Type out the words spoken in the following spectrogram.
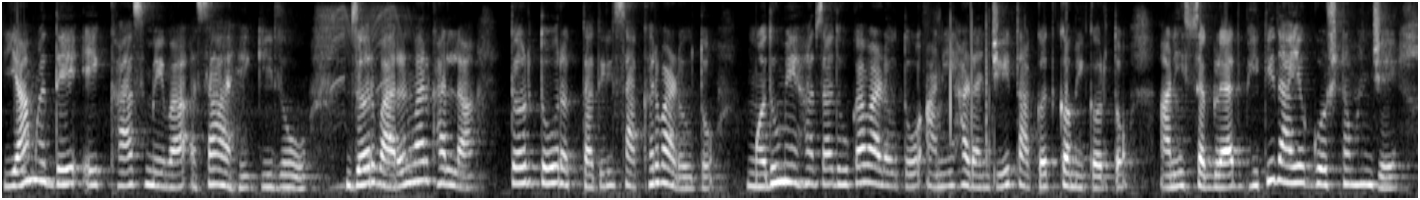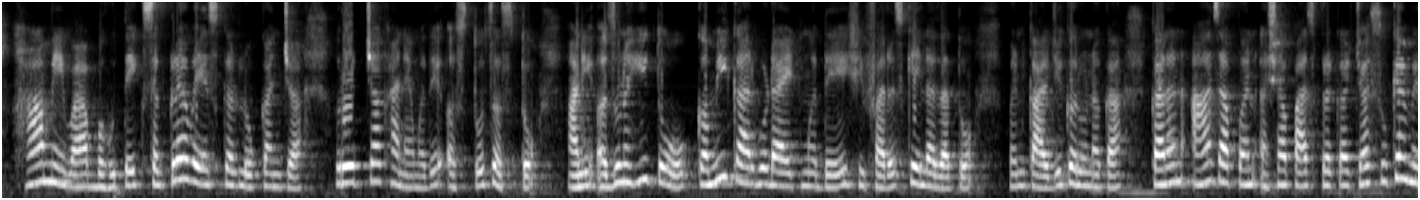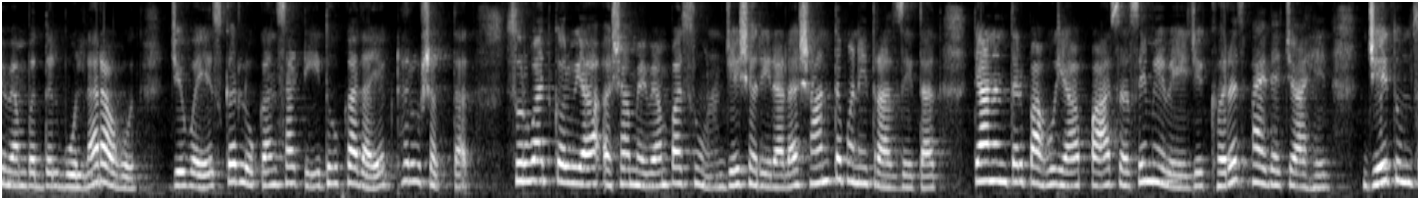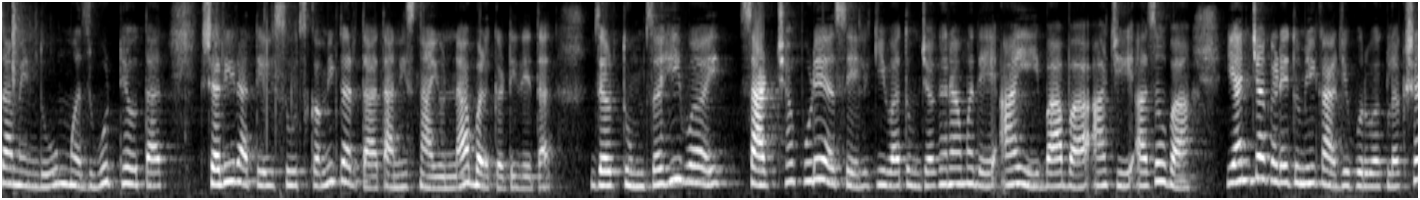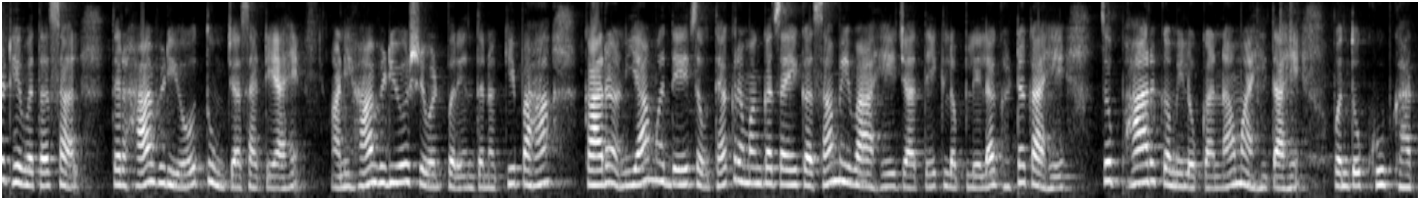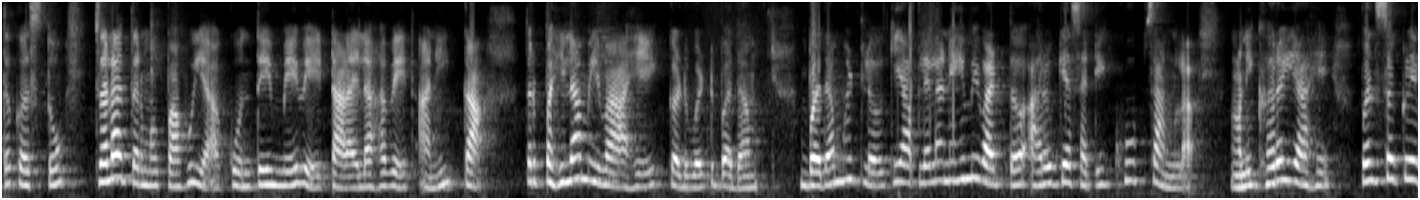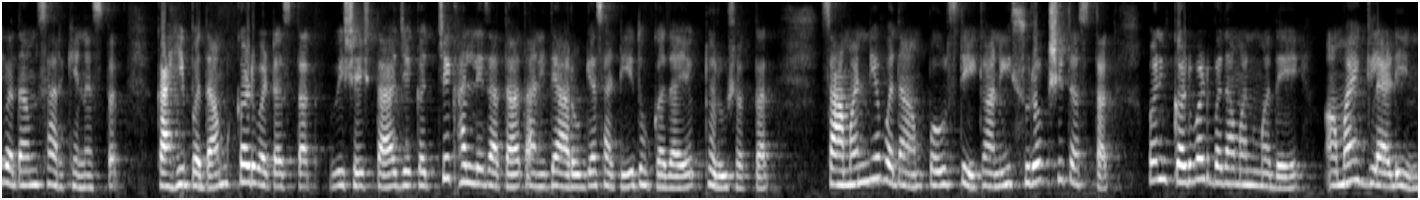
यामध्ये एक खास मेवा असा आहे की जो जर वारंवार खाल्ला तर तो रक्तातील साखर वाढवतो मधुमेहाचा धोका वाढवतो आणि हाडांची ताकद कमी करतो. आणि सगळ्यात भीतीदायक गोष्ट म्हणजे हा मेवा बहुतेक सगळ्या वयस्कर लोकांच्या रोजच्या खाण्यामध्ये असतोच असतो आणि अजूनही तो कमी कार्बोडायटमध्ये शिफारस केला जातो. पण काळजी करू नका कारण आज आपण अशा पाच प्रकारच्या सुक्या मेव्यांबद्दल बोलणार आहोत जे वयस्कर लोकांसाठी धोकादायक ठरू शकतात. सुरुवात करूया अशा मेव्यांपासून जे शरीराला शांतपणे त्रास देतात. त्यानंतर पाहूया पाच असे मेवे जे खरंच फायद्याचे आहेत जे तुमचा मेंदू मजबूत ठेवतात शरीरातील सूज कमी करतात आणि स्नायूंना बळकटी देतात. जर तुमचंही वय साठच्या पुढे असेल किंवा तुमच्या घरामध्ये आई बाबा आजी आजोबा यांच्याकडे तुम्ही काळजीपूर्वक लक्ष ठेवत असाल तर हा व्हिडिओ तुमच्यासाठी आहे. आणि हा व्हिडिओ शेवटपर्यंत नक्की पहा कारण यामध्ये चौथ्या क्रमांकाचा एक असा मेवा आहे ज्यात एक लपलेला घटक आहे जो फार कमी लोकांना माहीत आहे पण तो खूप घातक असतो. चला तर मग पाहूया कोणते मेवे टाळायला हवेत आणि का. तर पहिला मेवा आहे कडवट बदाम. बदाम म्हटलं की आपल्याला नेहमी वाटतं आरोग्यासाठी खूप चांगला आणि खरंही आहे पण सगळे बदाम सारखे नसतात. काही बदाम कडवट असतात विशेषतः जे कच्चे खाल्ले जातात आणि ते आरोग्यासाठी धोकादायक ठरू शकतात. सामान्य बदाम पौष्टिक आणि सुरक्षित असतात पण कडवट बदामांमध्ये अमायग्लॅडिन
